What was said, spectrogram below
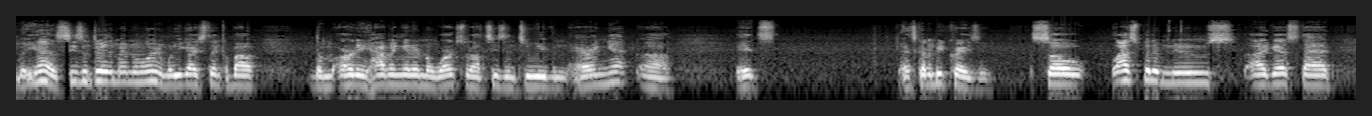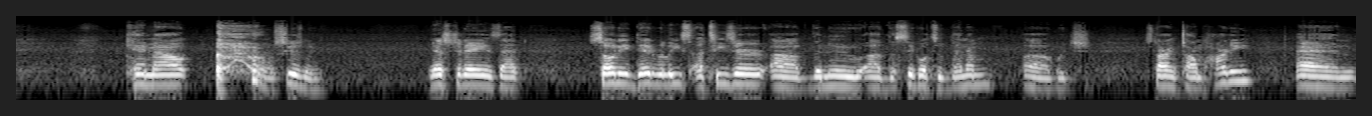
but yeah, season three of The Mandalorian. What do you guys think about them already having it in the works without season two even airing yet? Uh, it's it's gonna be crazy. So last bit of news, I guess that came out. excuse me. Yesterday is that Sony did release a teaser of the new uh, the sequel to Venom, uh, which starring Tom Hardy, and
